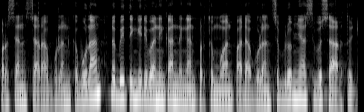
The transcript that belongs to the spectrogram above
persen secara bulan ke bulan, lebih tinggi dibandingkan dengan pertumbuhan pertumbuhan pada bulan sebelumnya sebesar 7%.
